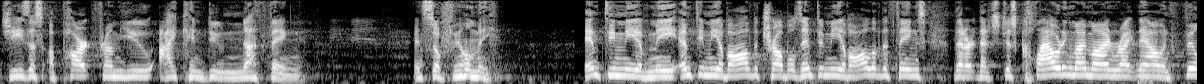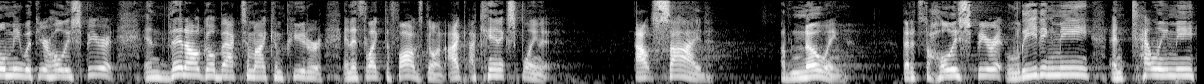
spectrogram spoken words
Jesus, apart from you, I can do nothing. And so fill me. Empty me of me, empty me of all the troubles, empty me of all of the things that are that's just clouding my mind right now and fill me with your Holy Spirit. And then I'll go back to my computer and it's like the fog's gone. I, I can't explain it outside of knowing that it's the Holy Spirit leading me and telling me,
